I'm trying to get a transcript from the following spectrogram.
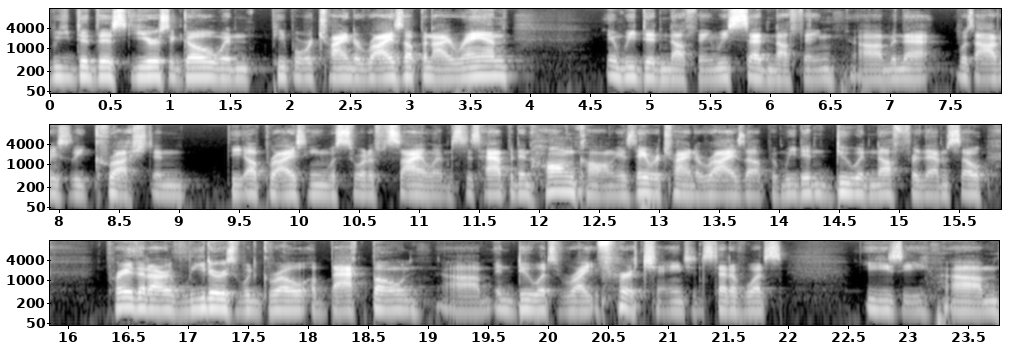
we did this years ago when people were trying to rise up in Iran, and we did nothing. We said nothing, um, and that was obviously crushed and the uprising was sort of silenced. This happened in Hong Kong as they were trying to rise up, and we didn't do enough for them. So pray that our leaders would grow a backbone um, and do what's right for a change instead of what's easy. Um,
